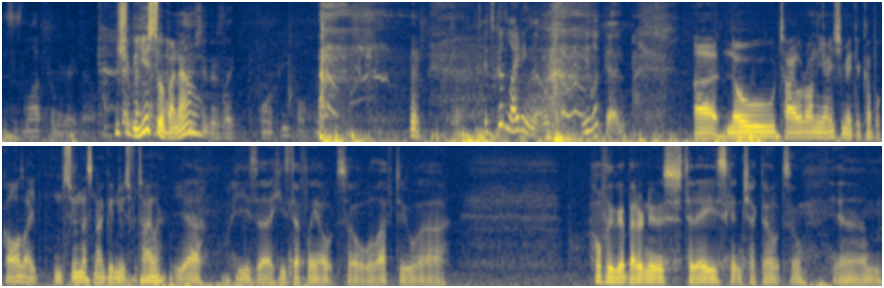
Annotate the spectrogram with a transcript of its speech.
This is a lot for me right now. You should be used to it by now. Usually there's like four people. It's good lighting though. You look good. Uh, no Tyler on the ice. You make a couple calls. I assume that's not good news for Tyler. Yeah, he's uh, he's definitely out. So we'll have to. Uh, hopefully, we get better news today. He's getting checked out. So, um,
